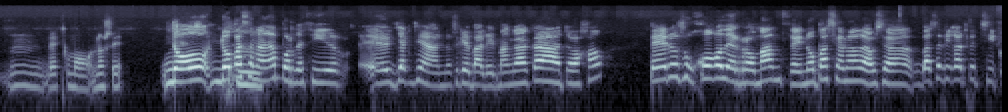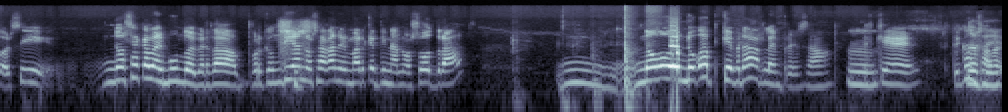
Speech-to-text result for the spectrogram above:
Mm, Es como, no sé. No, no pasa Mm. nada por decir, el Jack Jan, no sé qué, vale, el mangaka ha trabajado, pero es un juego de romance, no pasa nada, o sea, vas a ligarte chicos, sí. No se acaba el mundo, de verdad, porque un día nos hagan el marketing a nosotras, mm, no, no va a quebrar la empresa. Mm. Es que estoy No cansada,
